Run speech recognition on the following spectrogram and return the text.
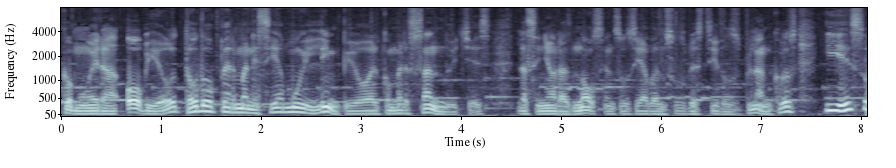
Como era obvio, todo permanecía muy limpio al comer sándwiches. Las señoras no se ensuciaban sus vestidos blancos y eso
